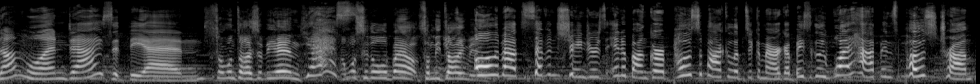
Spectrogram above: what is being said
Someone dies at the end. Someone dies at the end? Yes. And what's it all about? Somebody dying? All about seven strangers in a bunker, post apocalyptic America. Basically, what happens post Trump?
